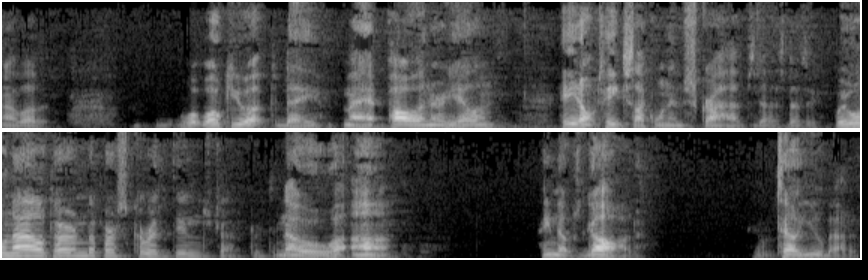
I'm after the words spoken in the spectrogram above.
I love it. What woke you up today, Matt? Paul in there yelling? He don't teach like one of them scribes does, does he? We will now turn to 1 Corinthians chapter. Two. No, uh-uh. He knows God. He'll tell you about it.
